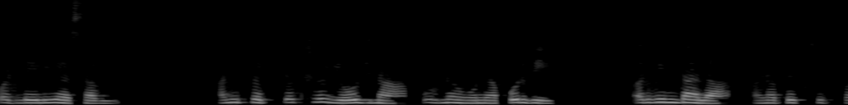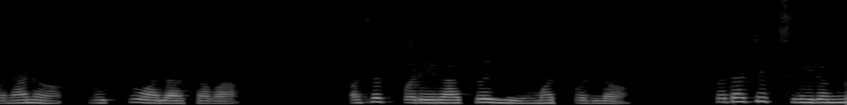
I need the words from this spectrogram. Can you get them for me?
पडलेली असावी. आणि प्रत्यक्ष योजना पूर्ण होण्यापूर्वी अरविंदाला अनपेक्षितपणानं मृत्यू आला असावा असंच परेराचंही मत पडलं. कदाचित श्रीरंग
